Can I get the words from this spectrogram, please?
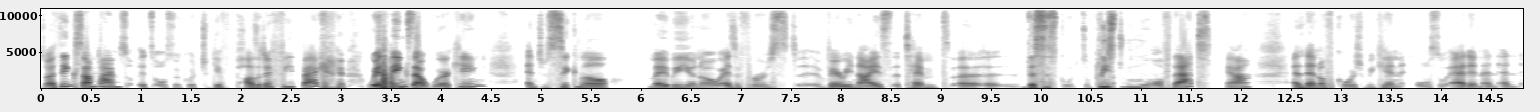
So I think sometimes it's also good to give positive feedback where things are working and to signal maybe you know as a first uh, very nice attempt uh, uh, this is good so please do more of that yeah? And then of course we can also add in and and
